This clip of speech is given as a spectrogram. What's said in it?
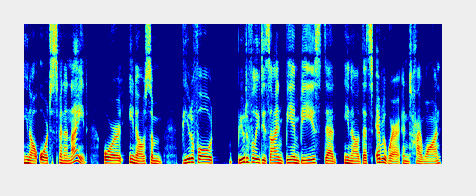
you know, or to spend a night, or you know, some beautiful, beautifully designed B and B's that you know that's everywhere in Taiwan.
